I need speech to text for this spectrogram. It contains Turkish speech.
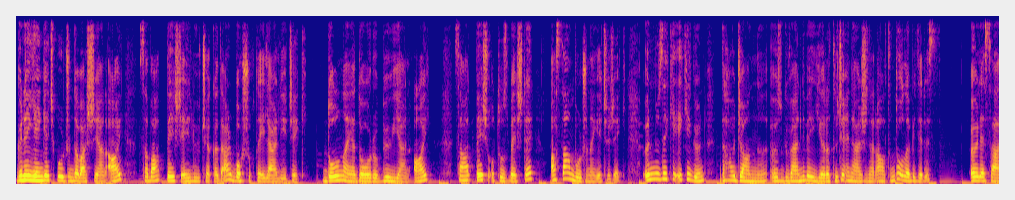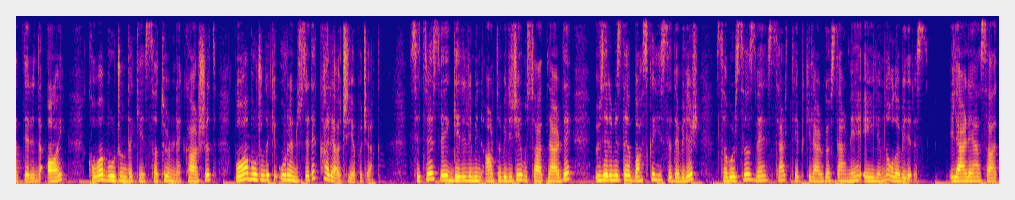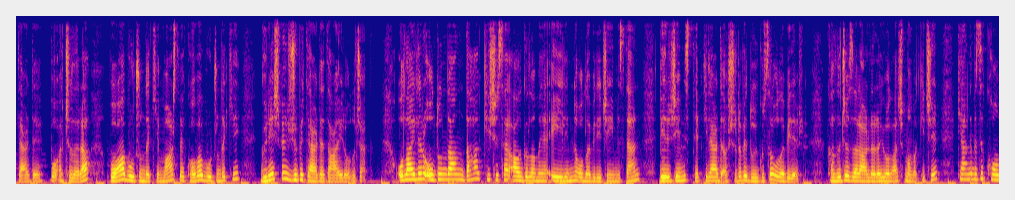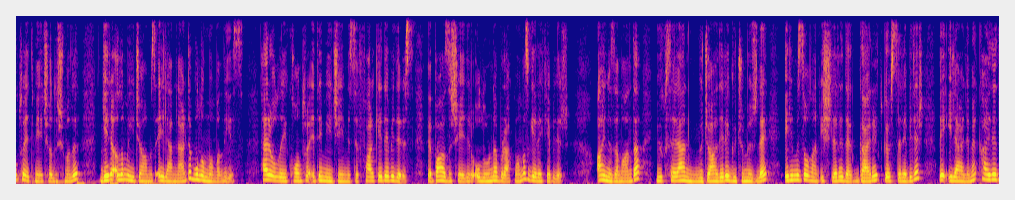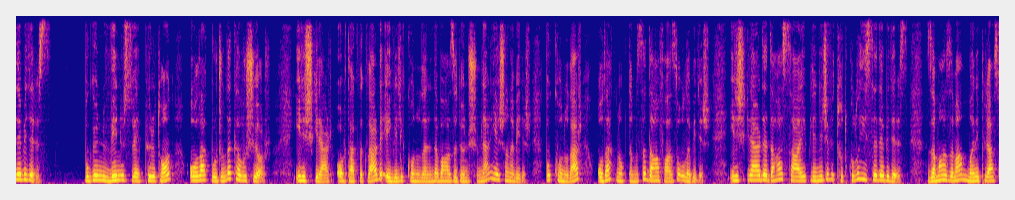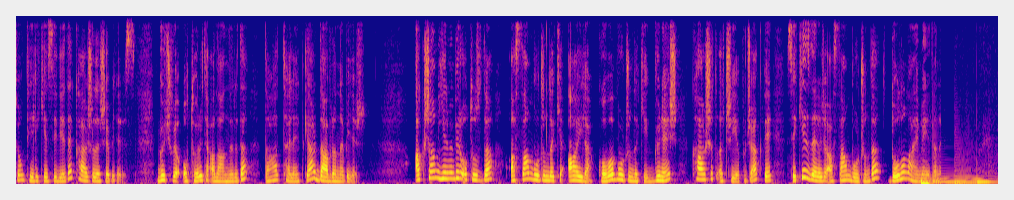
Güne Yengeç burcunda başlayan ay sabah 5.53'e kadar boşlukta ilerleyecek. Dolunay'a doğru büyüyen ay saat 5.35'te Aslan burcuna geçecek. Önümüzdeki iki gün daha canlı, özgüvenli ve yaratıcı enerjiler altında olabiliriz. Öğle saatlerinde Ay, Kova burcundaki Satürn'e karşıt, Boğa burcundaki Uranüs'te de kare açı yapacak. Stres ve gerilimin artabileceği bu saatlerde üzerimizde baskı hissedebilir, sabırsız ve sert tepkiler göstermeye eğilimli olabiliriz. İlerleyen saatlerde bu açılara Boğa burcundaki Mars ve Kova burcundaki Güneş ve Jüpiter de dahil olacak. Olayları olduğundan daha kişisel algılamaya eğilimli olabileceğimizden vereceğimiz tepkiler de aşırı ve duygusal olabilir. Kalıcı zararlara yol açmamak için kendimizi kontrol etmeye çalışmalı, geri alamayacağımız eylemlerde bulunmamalıyız. Her olayı kontrol edemeyeceğimizi fark edebiliriz ve bazı şeyleri oluruna bırakmamız gerekebilir. Aynı zamanda yükselen mücadele gücümüzle elimizde olan işlere de gayret gösterebilir ve ilerleme kaydedebiliriz. Bugün Venüs ve Plüton Oğlak burcunda kavuşuyor. İlişkiler, ortaklıklar ve evlilik konularında bazı dönüşümler yaşanabilir. Bu konular odak noktamızda daha fazla olabilir. İlişkilerde daha sahiplenici ve tutkulu hissedebiliriz. Zaman zaman manipülasyon tehlikesiyle de karşılaşabiliriz. Güç ve otorite alanları da daha talepkar davranabilir. Akşam 21.30'da Aslan Burcu'ndaki Ay ile Kova Burcu'ndaki Güneş karşıt açı yapacak ve 8 derece Aslan Burcu'nda Dolunay meydana.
